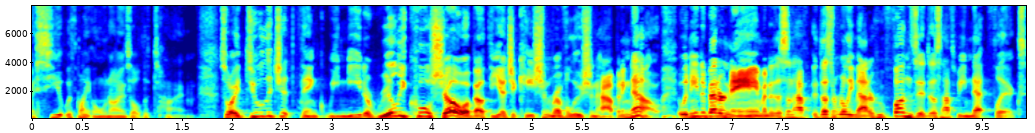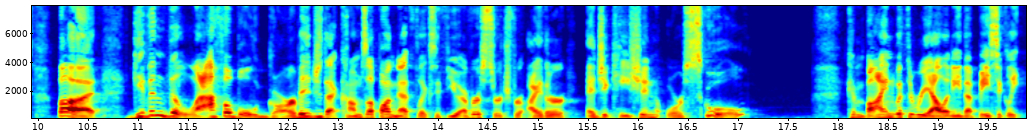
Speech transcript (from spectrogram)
I see it with my own eyes all the time. So I do legit think we need a really cool show about the education revolution happening now. It would need a better name and it doesn't have it doesn't really matter who funds it. It doesn't have to be Netflix. But given the laughable garbage that comes up on Netflix if you ever search for either education or school, combined with the reality that basically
